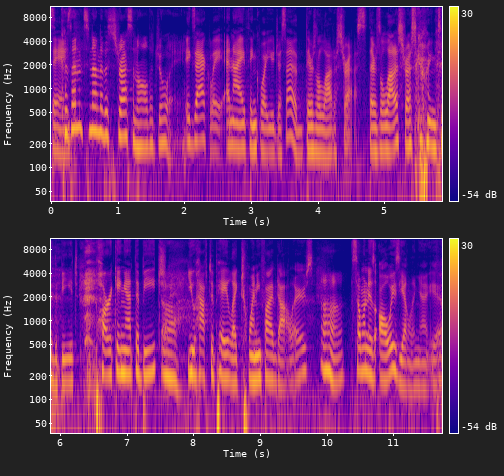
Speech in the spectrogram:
because then it's none of the stress and all the joy. Exactly. And I think what you just said, there's a lot of stress. There's a lot of stress going to the beach. Parking at the beach, Ugh. you have to pay like $25. Uh huh. Someone is always yelling at you.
